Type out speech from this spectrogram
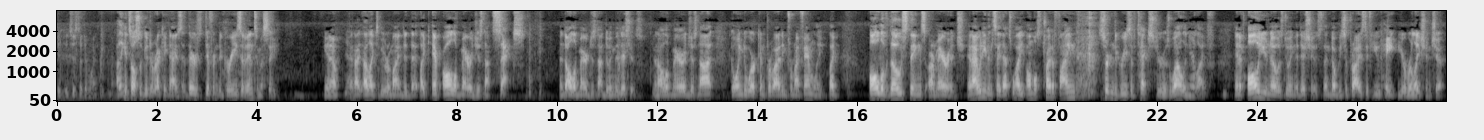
it, it's just a different way of thinking I about it. think it's also good to recognize that there's different degrees of intimacy. You know, Yeah. and I, I like to be reminded that like ev- all of marriage is not sex, and all of marriage is not doing the dishes, and mm-hmm. all of marriage is not going to work and providing for my family. Like all of those things are marriage, and I would even say that's why almost try to find certain degrees of texture as well in your life. And if all you know is doing the dishes, then don't be surprised if you hate your relationship.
